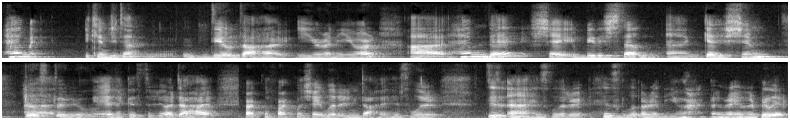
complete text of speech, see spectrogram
hem ikinci dil daha iyi öğreniyor hem de şey bilişsel gelişim gösteriyor. Evet gösteriyor. Daha farklı farklı şeylerin daha hızlı hızlı hızlı öğreniyor, öğrenebilir.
